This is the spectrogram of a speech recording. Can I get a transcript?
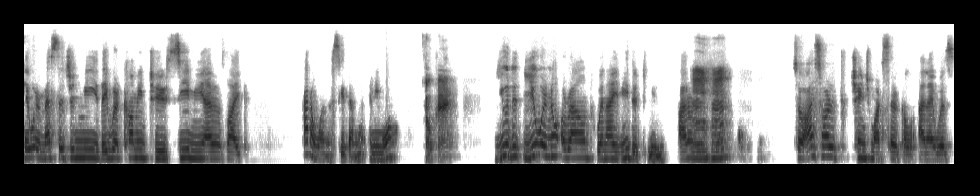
they were messaging me. They were coming to see me. I was like, I don't want to see them anymore. okay. You did, you were not around when I needed you. I don't Mhm. you. So I started to change my circle, and I was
